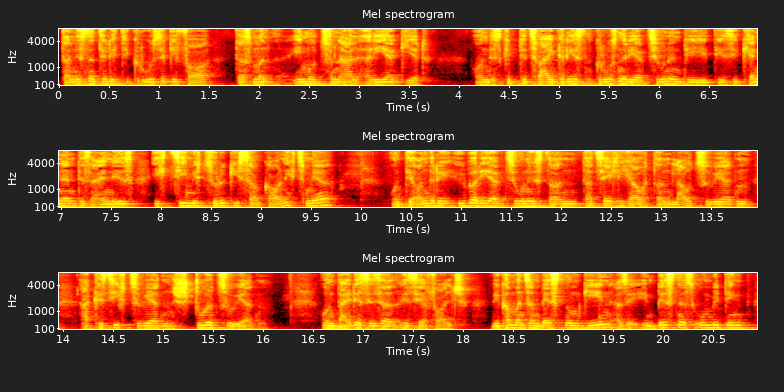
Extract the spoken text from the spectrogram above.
dann ist natürlich die große Gefahr, dass man emotional reagiert. Und es gibt die zwei großen Reaktionen, die, die Sie kennen. Das eine ist, ich ziehe mich zurück, ich sage gar nichts mehr. Und die andere Überreaktion ist dann tatsächlich auch dann laut zu werden, aggressiv zu werden, stur zu werden. Und beides ist ja, ist ja falsch. Wie kann man es am besten umgehen? Also im Business unbedingt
